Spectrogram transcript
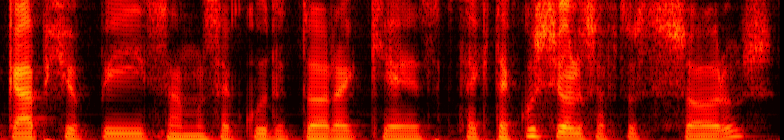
Κάποιοι οποίοι θα μας ακούτε τώρα και θα έχετε ακούσει όλους αυτούς τους όρους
